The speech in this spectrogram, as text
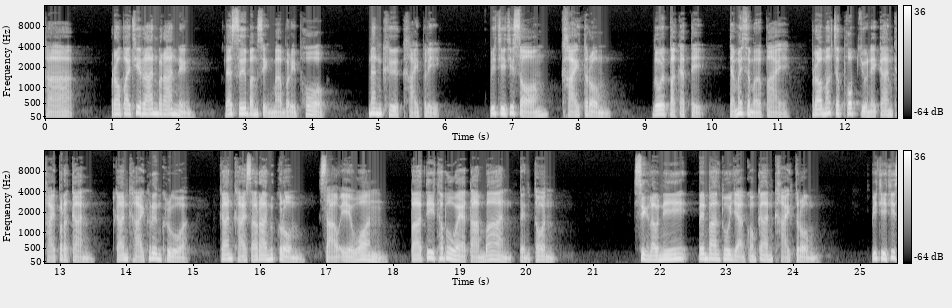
ค้า เราไปที่ร้านร้านหนึ่ง และซื้อบางสิ่งมาบริโภค นั่นคือขายปลีก วิธีที่สองขายตรง โดยปกติแต่ไม่เสมอไป เรามักจะพบอยู่ในการขายประกัน การขายเครื่องครัว การขายสารานุกรม สาวเอวอน ปาร์ตี้ทัพเปอร์แวร์ตามบ้านเป็นต้น สิ่งเหล่านี้เป็นบางตัวอย่างของการขายตรง วิธีที่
